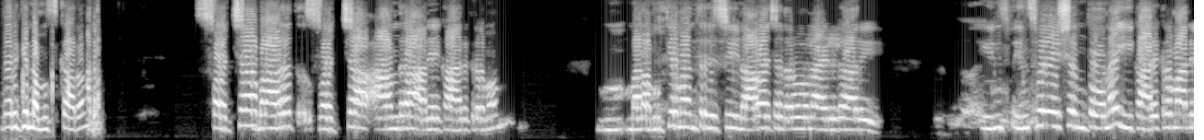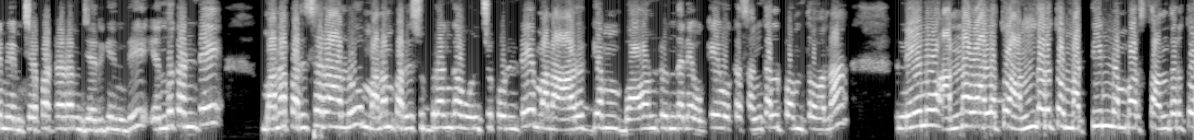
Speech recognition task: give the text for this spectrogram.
అందరికీ నమస్కారం. స్వచ్ఛ భారత్ స్వచ్ఛ ఆంధ్ర అనే కార్యక్రమం. మన ముఖ్యమంత్రి శ్రీ నారా చంద్రబాబు నాయుడు గారి ఇన్స్- ఇన్స్పిరేషన్ తోన ఈ కార్యక్రమాన్ని మేము చేపట్టడం జరిగింది. ఎందుకంటే మన పరిసరాలు మనం పరిశుభ్రంగా ఉంచుకుంటే మన ఆరోగ్యం బాగుంటుందనే ఒకే ఒక సంకల్పంతోన నేను అన్న వాళ్ళతో అందరితో మా టీం మెంబర్స్తో అందరితో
